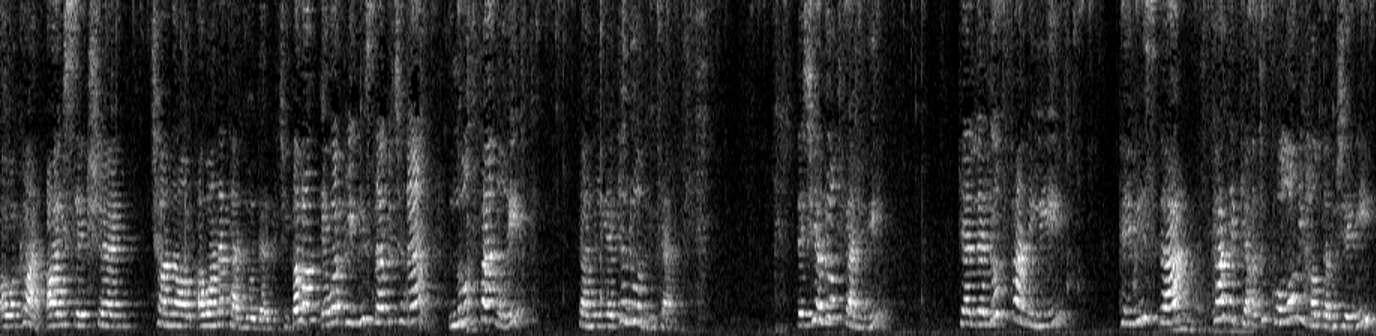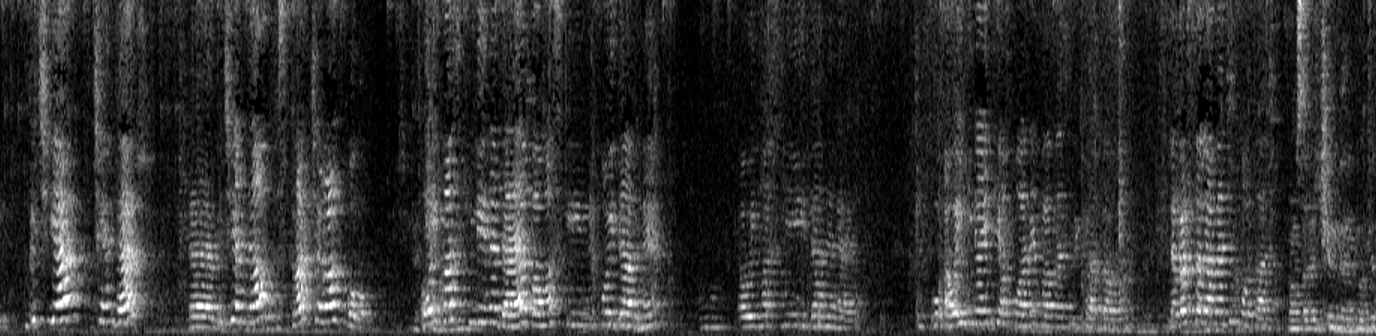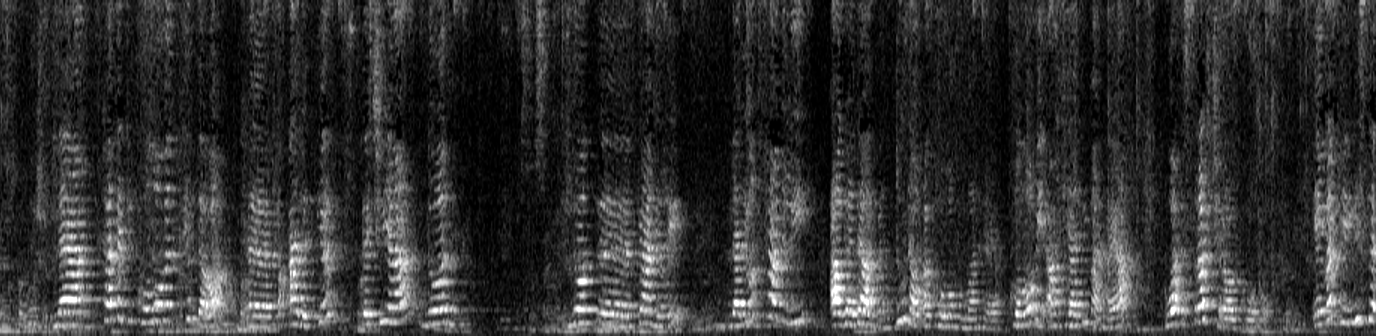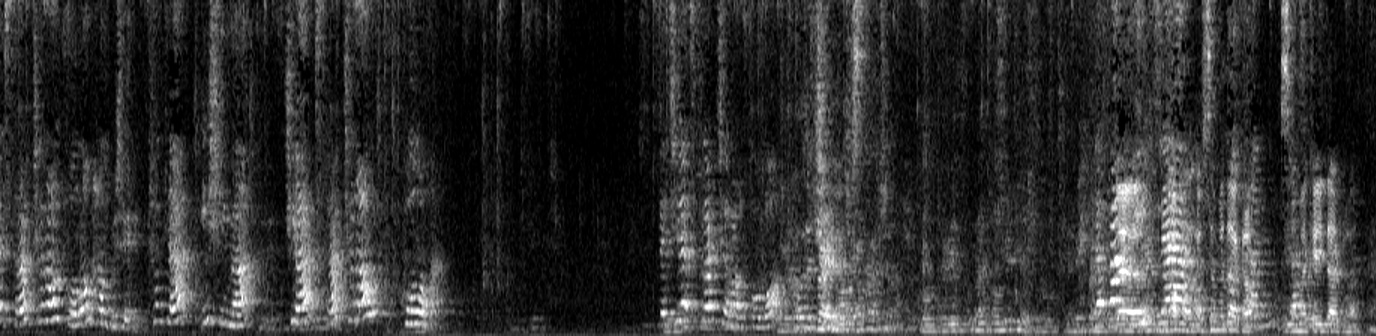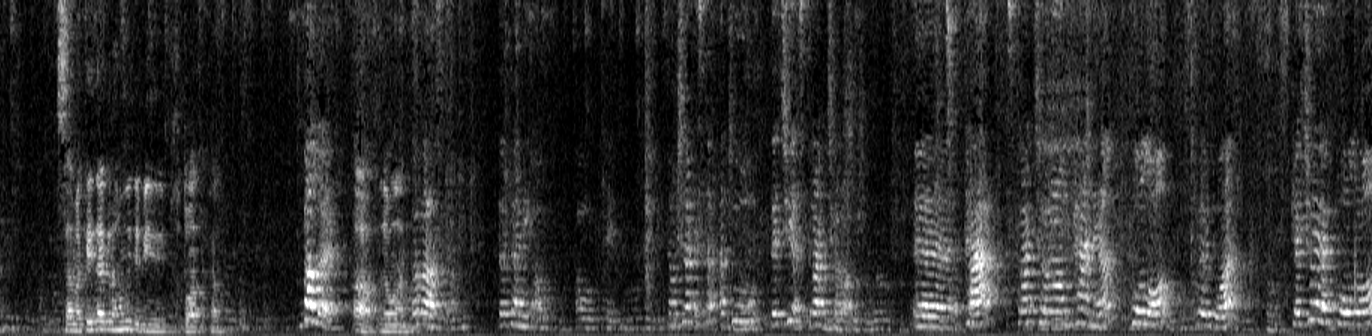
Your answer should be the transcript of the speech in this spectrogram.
ئەوەکان ئای سێکشن چانال ئەوانەتان لۆ دەربچی بەڵام ئێوە پێویستە بچنە لۆت فامیلی فامیلیەکە لۆ بکەن دەچیە لۆت فامیلی کە لە لۆت فامیلی پێویستە کاتێک کە ئەتو کۆڵۆمی هەڵدەبژێری بچیە چێندەر بچیە ناو ستراکچرال کۆڵۆم ئەوەی ماسکی لێ نەدایە بە ماسکی خۆی دابنێ ئەوەی ماسکی دانەنایە ئەوەی هینایەتی ئەخوانێ بابەتی کاتەوە لەبەر سەلامەتی خۆتانە لە کاتێکی کۆڵۆمت کردەوە فعالت کرد دەچیە لۆن لۆت فامیلی لە لۆت فامیلی ئاگادار بن دوو نەو ئە کۆڵۆممان هەیە کۆڵۆمی ئاکیادیمان هەیە و ستراکچرال کۆڵۆم ئێمە پێویستە ستراکچرال کۆڵۆم هەڵبژێرین چونکە ئیشیمە چیە ستراکچرال کۆڵۆمە دەچیە ستراکچرال کۆڵۆم ئەوە چین لە فامیلی لە ئەو سەمە داکرا سەمەکەی داکرا سەمەکەی داگرا هەمووی دەبینی خطواتەکە. بەڵێ. لەوان. دەتانی ئەو ئەو بکەیت تەماشا ئێستا ئەتوو دەچیە ستراکچرال تا ستراکچرال پانل کۆڵۆ ڕێبوار کە چۆیە کۆڵۆ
